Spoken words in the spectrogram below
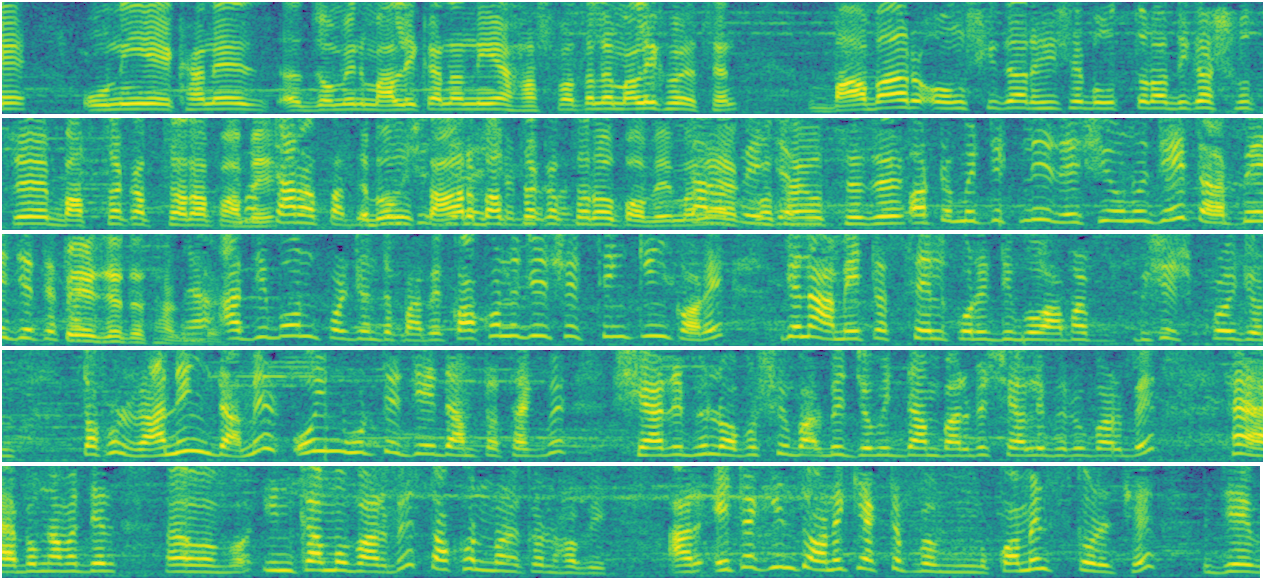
উনি এখানে জমির মালিকানা নিয়ে হাসপাতালের মালিক হয়েছেন। বাবার অংশীদার হিসেবে উত্তরাধিকার সূত্রে বাচ্চা কাচ্চারা পাবে এবং তার বাচ্চা। কাচ্চারাও পাবে। মানে এক কথায় হচ্ছে যে অটোমেটিকলি রেশিও অনুযায়ী তারা পেয়ে যেতে পেয়ে যেতে থাকবে। আজীবন পর্যন্ত পাবে। কখনো যদি সে থিঙ্কিং করে যে না আমি এটা সেল করে দিব আমার বিশেষ প্রয়োজন তখন রানিং দামের ওই মুহূর্তে যে দামটা থাকবে শেয়ারের ভ্যালু অবশ্যই বাড়বে জমির দাম বাড়বে শেয়ারের ভ্যালু বাড়বে হ্যাঁ এবং আমাদের ইনকামও বাড়বে তখন মনে করেন হবে। আর এটা কিন্তু অনেকে একটা কমেন্টস করেছে যে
